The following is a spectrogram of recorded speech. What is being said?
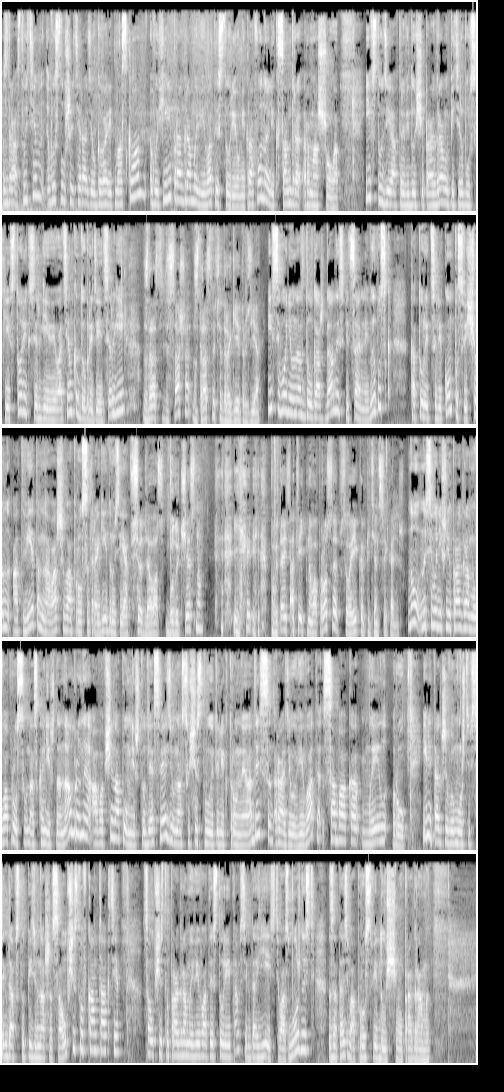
Здравствуйте. Вы слушаете радио «Говорит Москва». В эфире программа «Виват История». У микрофона Александра Ромашова. И в студии автор ведущей программы петербургский историк Сергей Виватенко. Добрый день, Сергей. Здравствуйте, Саша. Здравствуйте, дорогие друзья. И сегодня у нас долгожданный специальный выпуск, который целиком посвящен ответам на ваши вопросы, дорогие друзья. Все для вас. Буду честным и попытаюсь ответить на вопросы в своей компетенции, конечно. Ну, на сегодняшнюю программу вопросы у нас, конечно, нам набраны. А вообще напомню, что для связи у нас существует электронный адрес радио Виват собака mail.ru. Или также вы можете всегда вступить в наше сообщество ВКонтакте, сообщество программы Виват Истории. Там всегда есть возможность задать вопрос ведущему программы.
